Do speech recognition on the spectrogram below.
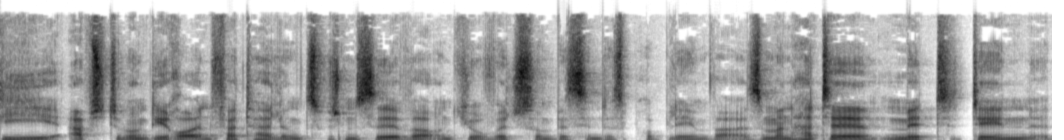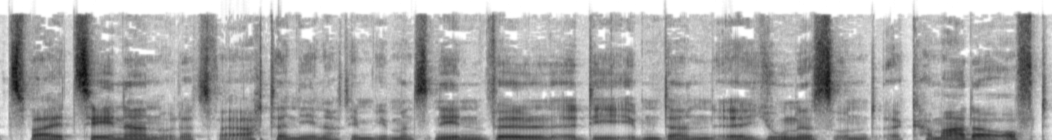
die Abstimmung, die Rollenverteilung zwischen Silva und Jovic so ein bisschen das Problem war. Also man hatte mit den zwei Zehnern oder zwei Achtern, je nachdem, wie man es nennen will, äh, die eben dann äh, Younes und äh, Kamada oft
